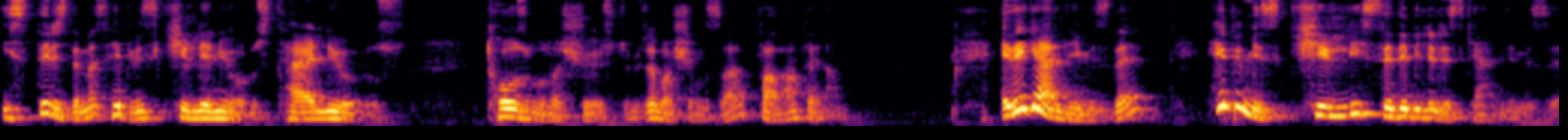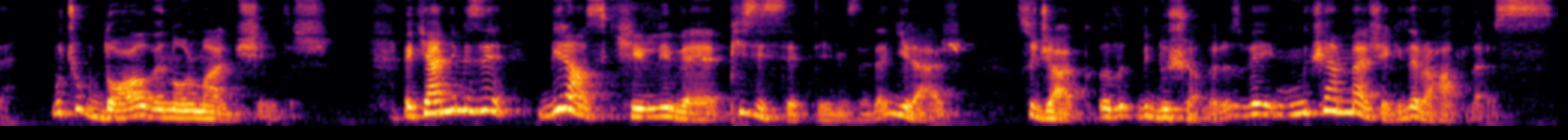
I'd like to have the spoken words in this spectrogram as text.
İster istemez hepimiz kirleniyoruz, terliyoruz. Toz bulaşıyor üstümüze, başımıza falan filan. Eve geldiğimizde hepimiz kirli hissedebiliriz kendimizi. Bu çok doğal ve normal bir şeydir. Ve kendimizi biraz kirli ve pis hissettiğimizde de girer, sıcak, ılık bir duş alırız ve mükemmel şekilde rahatlarız.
